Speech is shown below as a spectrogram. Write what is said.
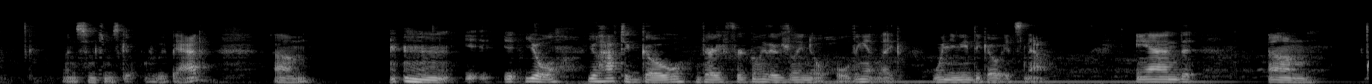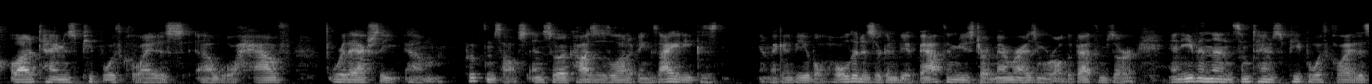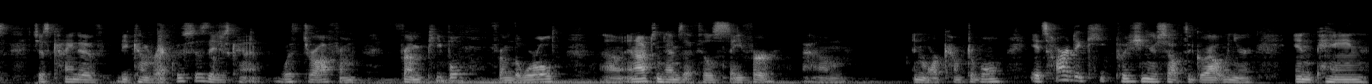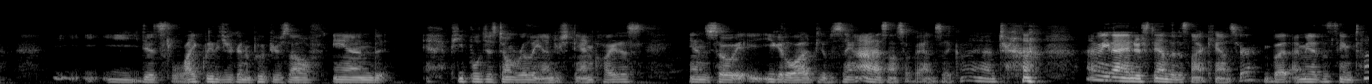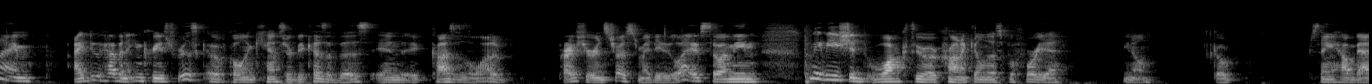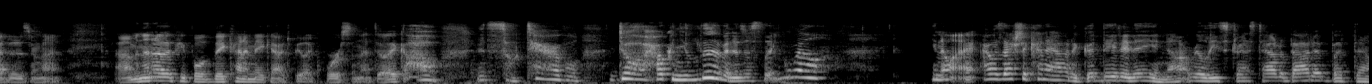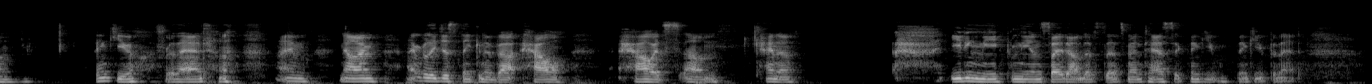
when symptoms get really bad, um, it, it, you'll you'll have to go very frequently. There's really no holding it. Like when you need to go, it's now. And um, a lot of times, people with colitis uh, will have where they actually um, poop themselves, and so it causes a lot of anxiety because am I going to be able to hold it? Is there going to be a bathroom? You start memorizing where all the bathrooms are. And even then, sometimes people with colitis just kind of become recluses. They just kind of withdraw from, from people, from the world. Um, and oftentimes that feels safer um, and more comfortable. It's hard to keep pushing yourself to go out when you're in pain. It's likely that you're going to poop yourself. And people just don't really understand colitis. And so you get a lot of people saying, ah, that's not so bad. It's like, eh, I mean, I understand that it's not cancer, but I mean, at the same time, I do have an increased risk of colon cancer because of this, and it causes a lot of pressure and stress to my daily life. So, I mean, maybe you should walk through a chronic illness before you, you know, go saying how bad it is or not. Um, and then other people, they kind of make out to be like worse than that. They're like, oh, it's so terrible. Duh, how can you live? And it's just like, well, you know, I, I was actually kind of having a good day today and not really stressed out about it, but um, thank you for that. I'm now I'm I'm really just thinking about how how it's um, kind of eating me from the inside out. That's that's fantastic. Thank you, thank you for that.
